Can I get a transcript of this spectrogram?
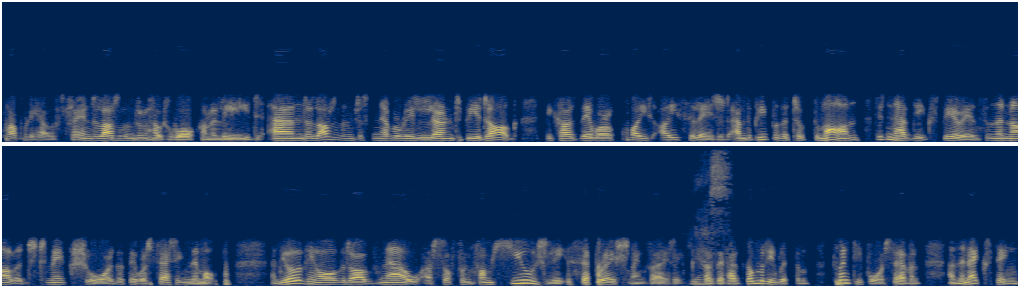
properly house trained. A lot of them don't know how to walk on a lead. And a lot of them just never really learned to be a dog because they were quite isolated. And the people that took them on didn't have the experience and the knowledge to make sure that they were setting them up. And the other thing all the dogs now are suffering from hugely is separation anxiety because yes. they've had somebody with them 24-7. And the next thing,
